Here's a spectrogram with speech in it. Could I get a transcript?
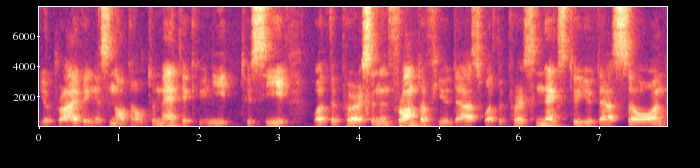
Your driving is not automatic. You need to see what the person in front of you does, what the person next to you does, so on.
